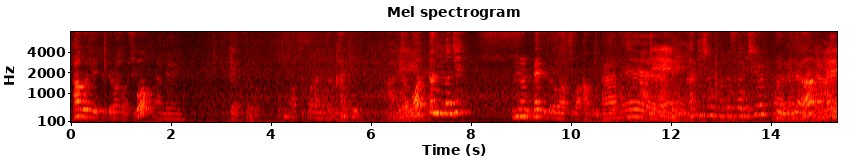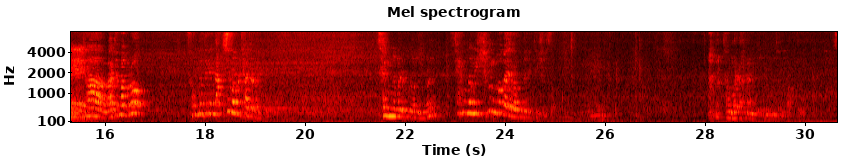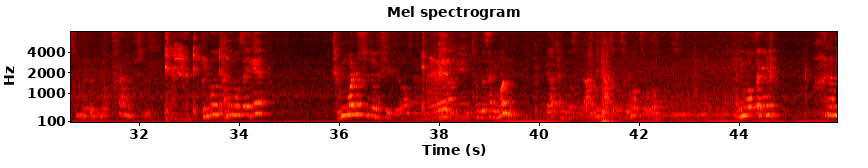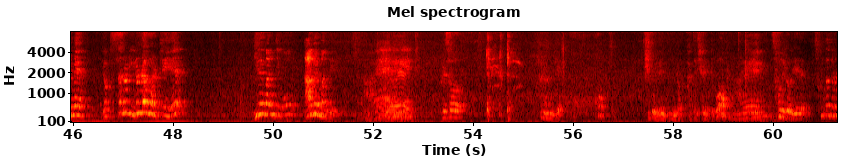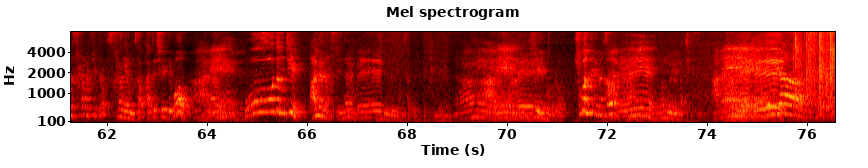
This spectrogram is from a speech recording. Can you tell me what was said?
아버지의 뜻대로 하옵시고 아멘 네, 하나님께서 가르쳐. 그래서 어떤 일이든지 우리는 내 뜻대로 하옵시고 아버지 뜻대로 아멘 가르치시는 권변서가 되시기를 아멘. 아멘. 자 마지막으로 낙심하고 좌절할 때 생명을 불어넣는 생명의 힘거가 여러분들이 되셔서 정말 하나님께 인정 받고 성도들로 사랑을 주십니다. 그리고 담임 목사에게 정말로 순종하셔야 돼요. 전도사님은 내가 담임 목사보다 아무리 나서도 소용없어. 담임 목사님이 하나님의 역사를 이루려고 할 때에 예만 되고 아멘만 돼요. 아멘 그래서 하나님께 꼭 기도의 능력 받으셔야 되고 아멘 성도의 성도들을 사랑할 수 있도록 사랑의 은사 받으셔야 되고 뭐든지 아멘 있는 아멘.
